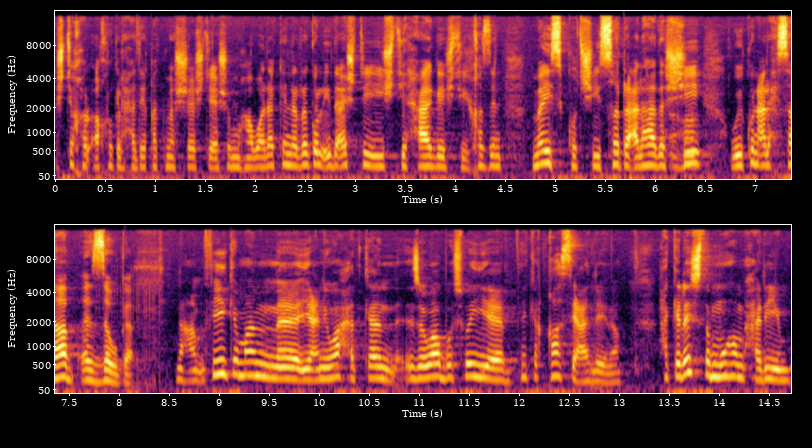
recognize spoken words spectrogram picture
أشتي خر- أخرج الحديقة أتمشى أشتي اشمها ولكن الرجل إذا أشتي يشتي حاجة يشتي يخزن ما يسكتش يصر على هذا الشيء ويكون على حساب الزوجة. نعم في كمان يعني واحد كان جوابه شوية هيك قاسي علينا حكى ليش سموهم حريم؟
